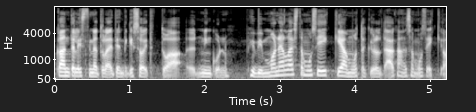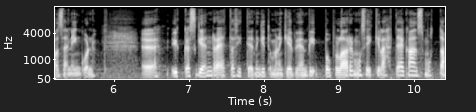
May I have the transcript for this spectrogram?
kantelistina tulee tietenkin soitettua niin kuin hyvin monenlaista musiikkia, mutta kyllä tämä kansanmusiikki on se niin kuin, ö, ykkösgenre, että sitten tietenkin tuommoinen kevyempi populaarimusiikki lähtee kanssa, mutta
